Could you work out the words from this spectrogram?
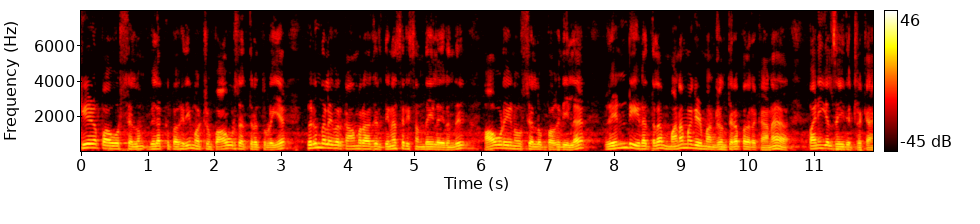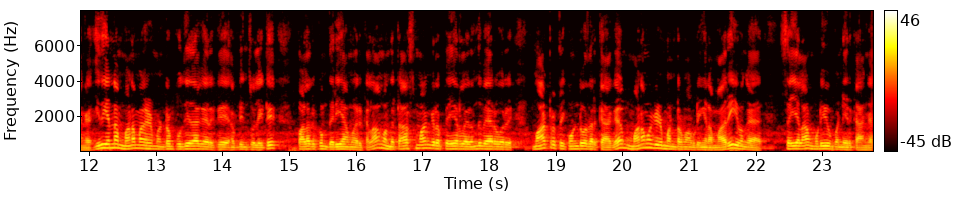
கீழப்பாவூர் செல்லும் விளக்கு பகுதி மற்றும் பாவூர் சத்திரத்துடைய பெருந்தலைவர் காமராஜர் தினசரி சந்தையில் இருந்து ஆவுடையனூர் செல்லும் பகுதியில் ரெண்டு இடத்துல மணமகிழ் மன்றம் திறப்பதற்கான பணிகள் செய்துட்ருக்காங்க. இது என்ன மணமகிழ் மன்றம் புதிதாக இருக்குது அப்படின்னு சொல்லிட்டு பலருக்கும் தெரியாமல் இருக்கலாம். அந்த டாஸ்மாங்கிற பெயரில் இருந்து வேறு ஒரு மாற்றத்தை கொண்டு வதற்காக மணமகிழ் மன்றம் அப்படிங்கிற மாதிரி இவங்க செய்யலாம் முடிவு பண்ணியிருக்காங்க.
